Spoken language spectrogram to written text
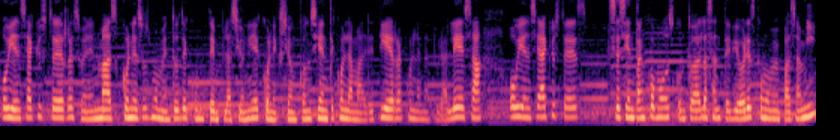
o bien sea que ustedes resuenen más con esos momentos de contemplación y de conexión consciente con la madre tierra, con la naturaleza, o bien sea que ustedes se sientan cómodos con todas las anteriores, como me pasa a mí,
